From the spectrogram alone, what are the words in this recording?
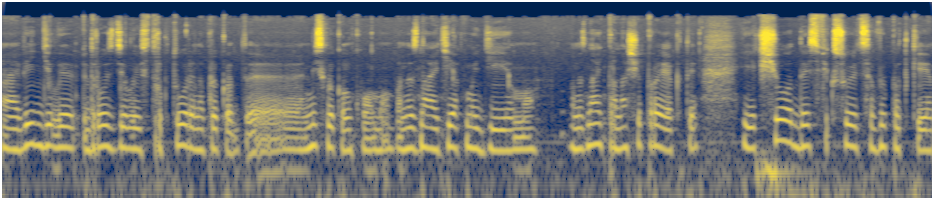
е, Відділи, підрозділи і структури, наприклад, е, міськвиконкому. Вони знають, як ми діємо, вони знають про наші проекти. І якщо десь фіксуються випадки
